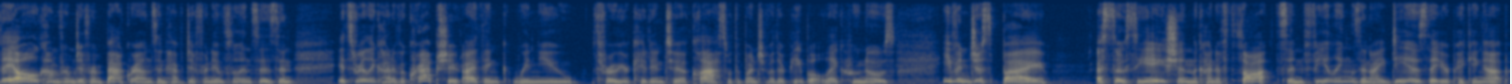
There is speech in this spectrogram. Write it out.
they all come from different backgrounds and have different influences and it's really kind of a crapshoot, I think, when you throw your kid into a class with a bunch of other people. Like who knows even just by association, the kind of thoughts and feelings and ideas that you're picking up.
